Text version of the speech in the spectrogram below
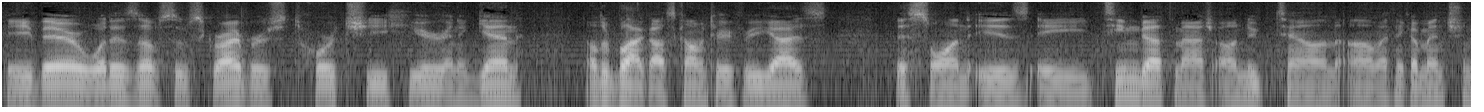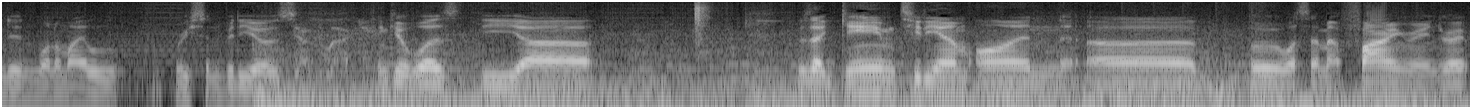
Hey there, what is up subscribers? Torchy here and again, another Black Ops commentary for you guys. This one is a team deathmatch on Nuketown. Um, I think I mentioned in one of my recent videos, I think it was the, uh, it was that game TDM on, uh, oh, what's that map? Firing Range, right?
